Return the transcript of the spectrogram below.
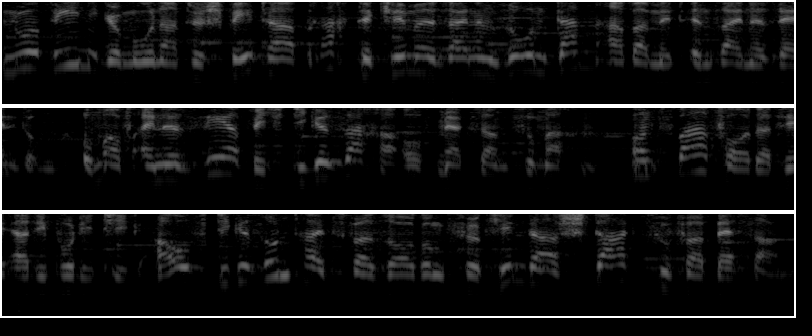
Nur wenige Monate später brachte Kimmel seinen Sohn dann aber mit in seine Sendung, um auf eine sehr wichtige Sache aufmerksam zu machen. Und zwar forderte er die Politik auf, die Gesundheitsversorgung für Kinder stark zu verbessern,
